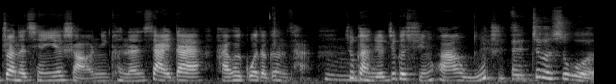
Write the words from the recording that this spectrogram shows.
赚的钱也少，你可能下一代还会过得更惨，就感觉这个循环无止境。哎，这个是我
